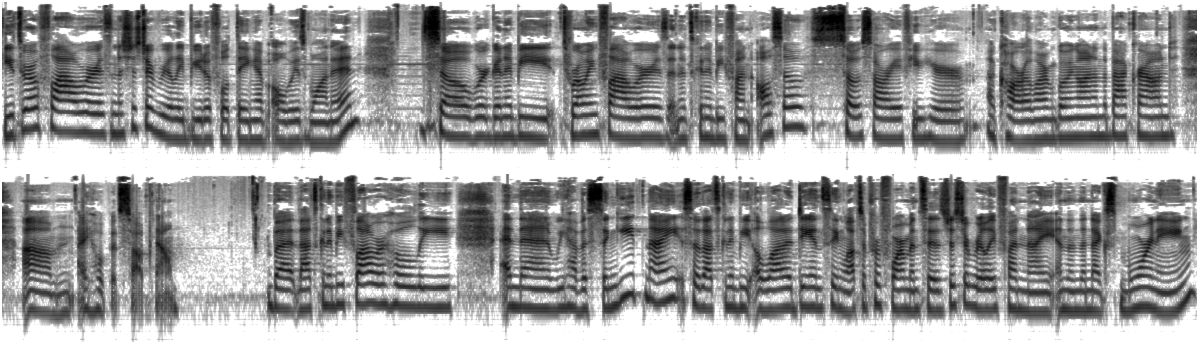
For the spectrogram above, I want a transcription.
you throw flowers, and it's just a really beautiful thing I've always wanted. So we're going to be throwing flowers and it's going to be fun. Also, so sorry if you hear a car alarm going on in the background. Um, I hope it stopped now but that's going to be flower Holi. And then we have a sangeet night so that's going to be a lot of dancing lots of performances just a really fun night. And then the next morning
